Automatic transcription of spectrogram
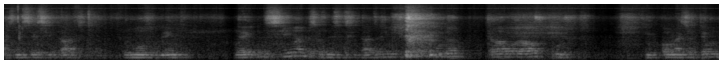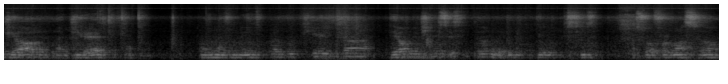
as necessidades do movimento, e aí em cima dessas necessidades a gente procura elaborar os cursos, e começa a ter um diálogo né, direto com, com o movimento para do que ele está realmente necessitando, do que ele precisa, a sua formação.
